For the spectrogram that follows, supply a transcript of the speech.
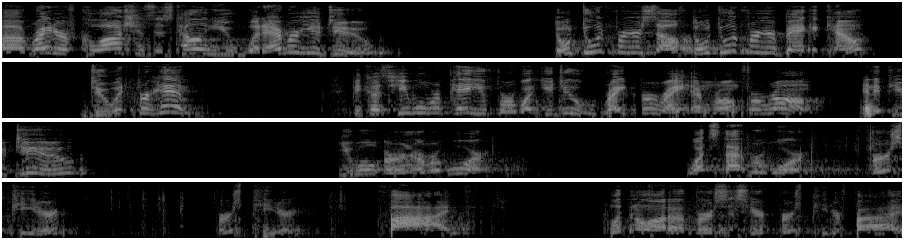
uh, writer of Colossians is telling you whatever you do, don't do it for yourself, don't do it for your bank account, do it for Him. because he will repay you for what you do, right for right and wrong for wrong. And if you do, you will earn a reward. What's that reward? 1 Peter, 1 Peter 5, flipping a lot of verses here. 1 Peter 5,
